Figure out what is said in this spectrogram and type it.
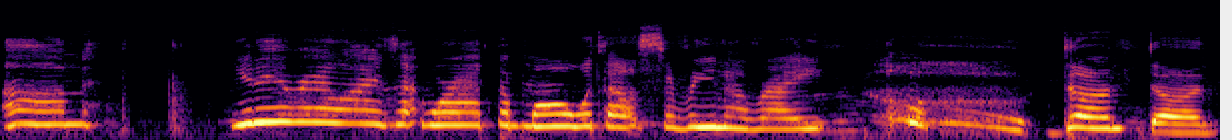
Um, you didn't realize that we're at the mall without Serena, right? dun dun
